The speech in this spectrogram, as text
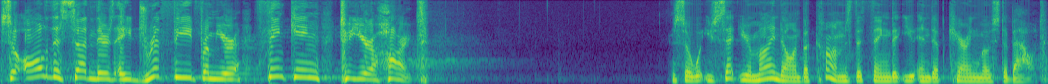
So all of a sudden there's a drip feed from your thinking to your heart. And so what you set your mind on becomes the thing that you end up caring most about.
